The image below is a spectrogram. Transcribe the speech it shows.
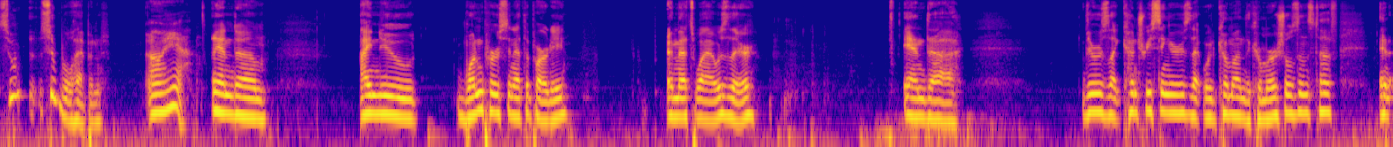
Su- Super Bowl happened, Oh yeah. and um, I knew one person at the party, and that's why I was there. And uh, there was like country singers that would come on the commercials and stuff, and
